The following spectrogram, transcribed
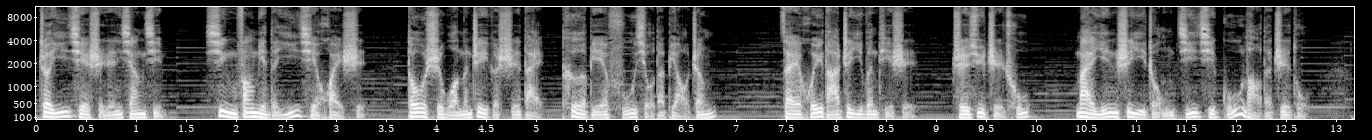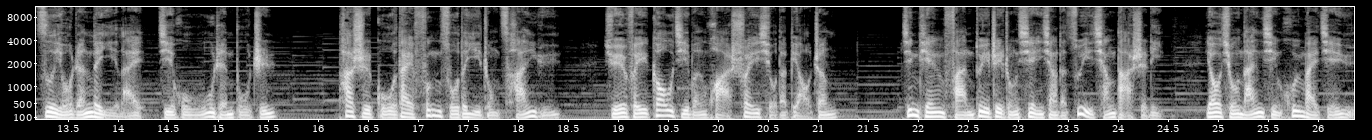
这一切使人相信，性方面的一切坏事。都是我们这个时代特别腐朽的表征。在回答这一问题时，只需指出，卖淫是一种极其古老的制度，自有人类以来几乎无人不知。它是古代风俗的一种残余，绝非高级文化衰朽的表征。今天反对这种现象的最强大势力，要求男性婚外节育，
